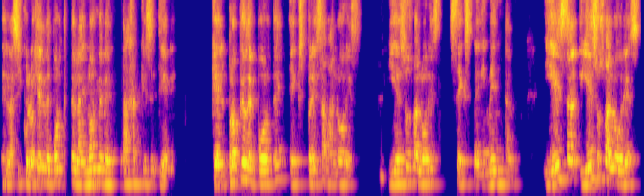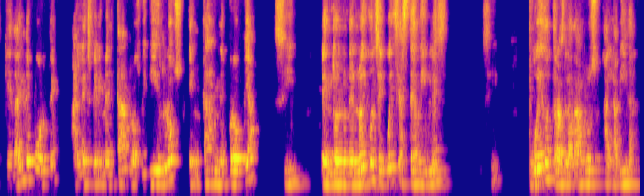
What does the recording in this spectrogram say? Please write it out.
en la psicología del deporte la enorme ventaja que se tiene, que el propio deporte expresa valores y esos valores se experimentan. Y, esa, y esos valores que da el deporte, al experimentarlos, vivirlos en carne propia, ¿sí? en donde no hay consecuencias terribles, ¿sí? puedo trasladarlos a la vida.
